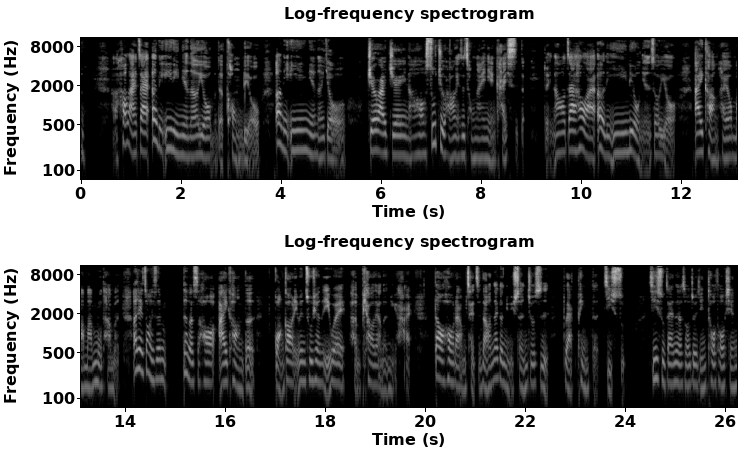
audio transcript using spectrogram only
啊，后来在二零一零年呢，有我们的孔刘；二零一一年呢，有 JYJ，然后苏九好像也是从那一年开始的。对，然后在后来二零一六年的时候，有 icon 还有妈妈木他们，而且重点是那个时候 icon 的广告里面出现了一位很漂亮的女孩，到后来我们才知道那个女生就是 Blackpink 的基础，基础在那个时候就已经偷偷先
